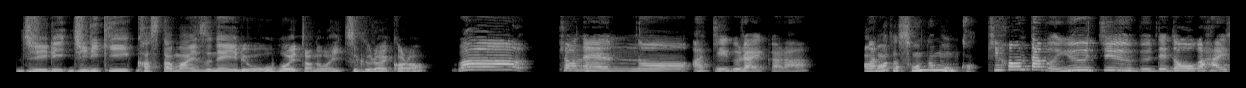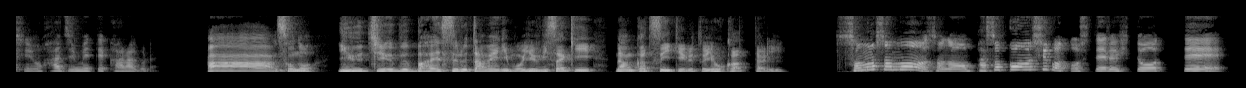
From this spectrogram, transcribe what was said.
自力自力カスタマイズネイルを覚えたのはいつぐらいから？は、去年の秋ぐらいから、あ、ままだそんなもんか。基本多分 YouTube で動画配信を始めてからぐらい。ああ、その YouTube 映えするためにも指先なんかついてるとよかったり？そもそも、その、パソコン仕事してる人って、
